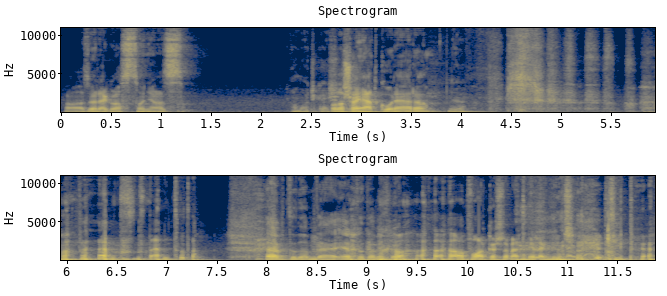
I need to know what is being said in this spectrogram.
Az öreg asszony az, A macskás. az a saját korára. Ja. nem, nem tudom. Nem tudom, de érted, amikor... A farkasra már tényleg nincs tippe.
